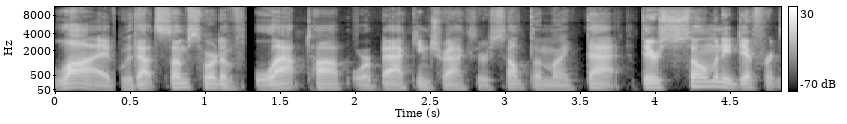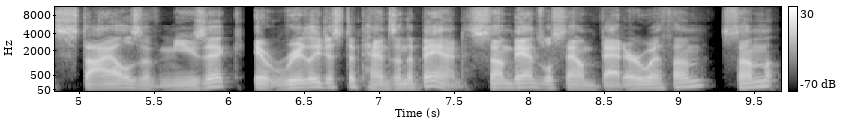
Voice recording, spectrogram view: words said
live without some sort of laptop or backing tracks or something like that. There's so many different styles of music. It really just depends on the band. Some bands will sound better with them. Some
